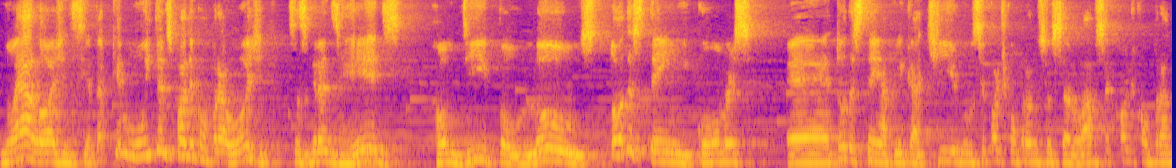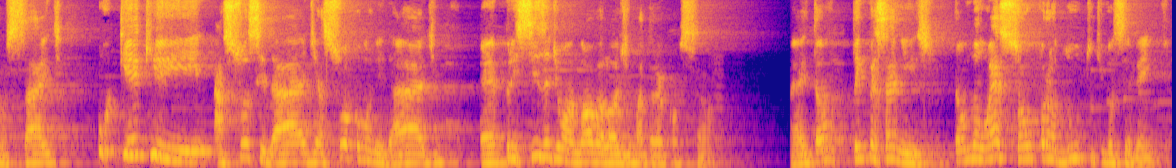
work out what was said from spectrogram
Não é a loja em si, até porque muitas podem comprar hoje, essas grandes redes, Home Depot, Lowe's, todas têm e-commerce, é, todas têm aplicativo, você pode comprar no seu celular, você pode comprar no site. Por que, que a sua cidade, a sua comunidade é, precisa de uma nova loja de material de construção? É, então, tem que pensar nisso. Então, não é só o produto que você vende,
